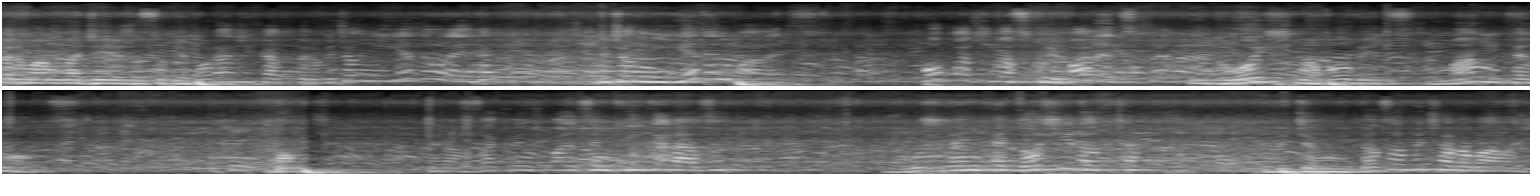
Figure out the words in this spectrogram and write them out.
Kasper mam nadzieję, że sobie poradzi. Kasper, wyciągnij jedną rękę, wyciągnij jeden palec, popatrz na swój palec i głośno powiedz, mam tę moc. Dobrze. Teraz zakręć palcem kilka razy. Włóż rękę do środka. Wyciągnij to, co wyczarowałeś.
